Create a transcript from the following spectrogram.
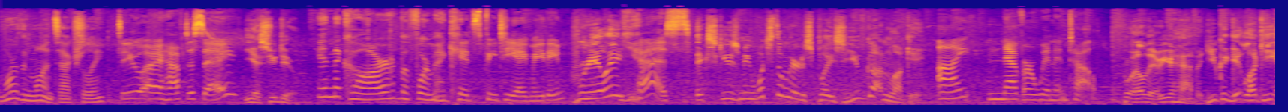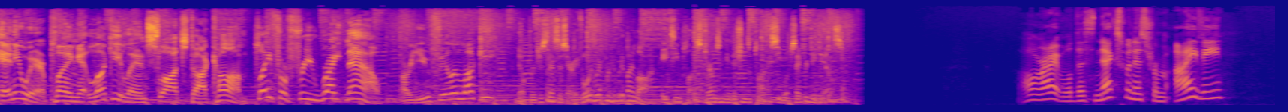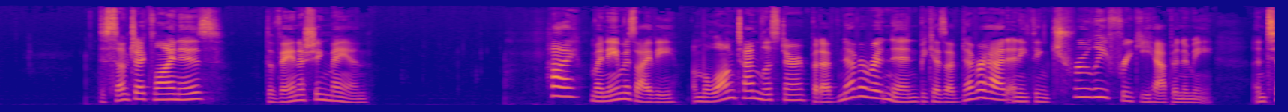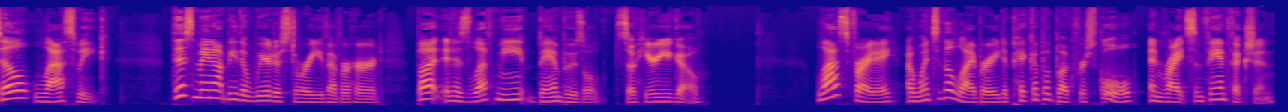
More than once, actually. Do I have to say? Yes, you do. In the car before my kids' PTA meeting. Really? Yes. Excuse me, what's the weirdest place you've gotten lucky? I never win and tell. Well, there you have it. You can get lucky anywhere playing at LuckyLandSlots.com. Play for free right now. Are you feeling lucky? No purchase necessary. Void where prohibited by law. 18 plus. Terms and conditions apply. See website for details. All right. Well, this next one is from Ivy. The subject line is The Vanishing Man. Hi, my name is Ivy. I'm a longtime listener, but I've never written in because I've never had anything truly freaky happen to me until last week. This may not be the weirdest story you've ever heard, but it has left me bamboozled, so here you go. Last Friday, I went to the library to pick up a book for school and write some fan fiction.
